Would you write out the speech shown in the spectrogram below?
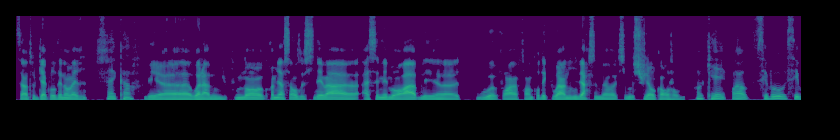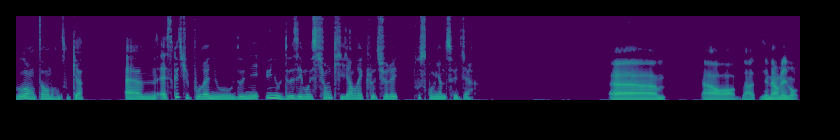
c'est un truc qui a compté dans ma vie. D'accord. Mais voilà, donc du coup, non, première séance de cinéma assez mémorable et du coup, pour, enfin, pour découvrir un univers qui me, qui me suit encore aujourd'hui. Ok, waouh, c'est beau, c'est beau à entendre en tout cas. Est-ce que tu pourrais nous donner une ou deux émotions qui viendraient clôturer tout ce qu'on vient de se dire? Alors, bah, l'émerveillement,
